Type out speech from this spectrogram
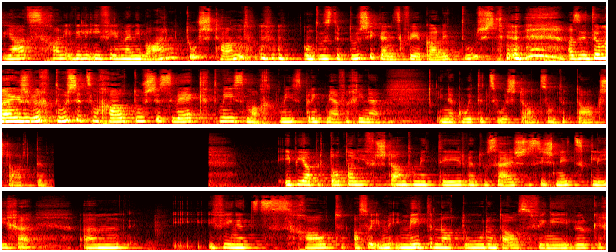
ja, das kann ich, weil ich, wenn ich warm duscht habe und aus der Dusche habe ich das Gefühl, ich gar nicht duscht. also ich tue manchmal wirklich duschen zum kalt duschen, es weckt mich, es, macht mich, es bringt mich einfach in einen, in einen guten Zustand, um den Tag zu starten. Ich bin aber total einverstanden mit dir, wenn du sagst, es ist nicht das Gleiche. Ähm, ich finde es kalt, also mit der Natur und alles finde ich wirklich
